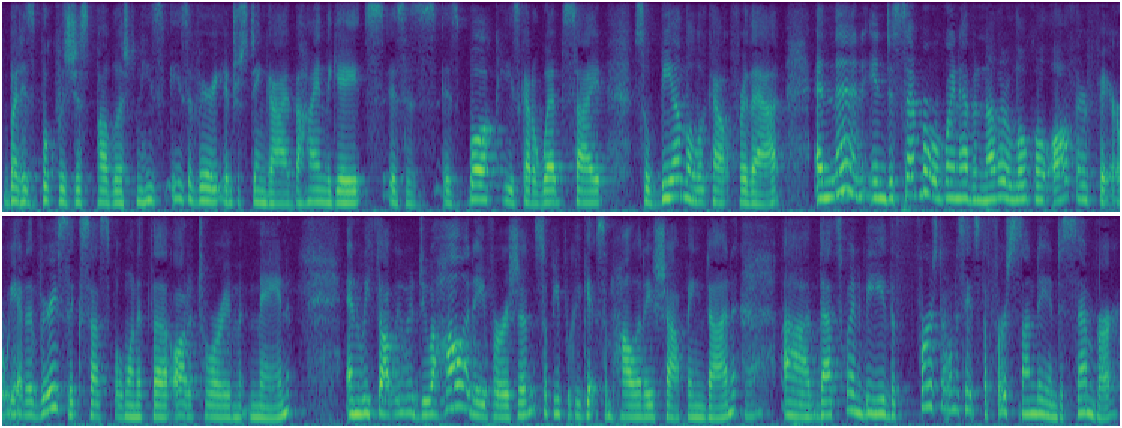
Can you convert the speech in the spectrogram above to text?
but his book was just published and he's he's a very interesting guy. Behind the gates is his his book. He's got a website so be on the lookout for that. And then in december we're going to have another local author fair. We had a very successful one at the auditorium at maine and we thought we would do a holiday version so people could get some holiday shopping done yeah. uh, that's going to be the first i want to say it's the first sunday in december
